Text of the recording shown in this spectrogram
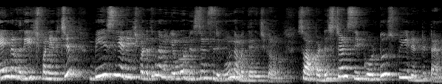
ஏங்கிறத ரீச் பண்ணிடுச்சு. பிசியை ரீச் பண்ணுறதுக்கு நமக்கு எவ்வளோ டிஸ்டன்ஸ் இருக்குன்னு நம்ம தெரிஞ்சுக்கணும். ஸோ அப்போ distance equal to speed into time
